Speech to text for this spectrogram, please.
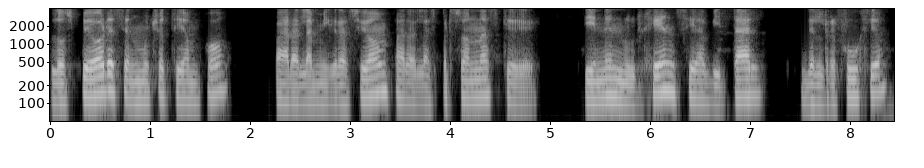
los peores en mucho tiempo para la migración, para las personas que tienen urgencia vital del refugio,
